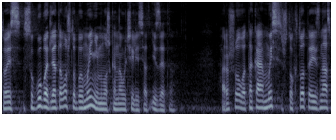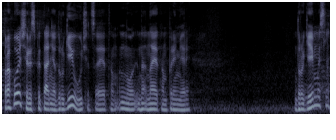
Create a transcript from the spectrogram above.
То есть сугубо для того, чтобы мы немножко научились от- из этого. Хорошо, вот такая мысль, что кто-то из нас проходит через испытания, другие учатся этому, ну, на, на этом примере. Другие мысли?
